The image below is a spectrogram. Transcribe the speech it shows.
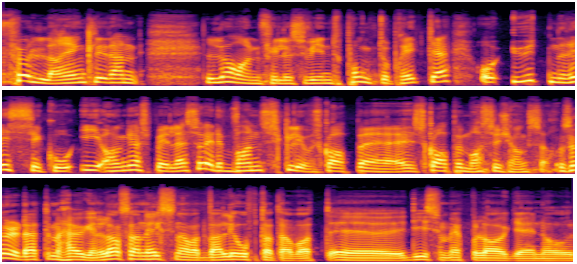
følger egentlig den LAN-filosofien til punkt og prikke. Og uten risiko i angrepsspillet så er det vanskelig å skape, skape masse sjanser. Og så er det dette med Haugen. Lars Arne Nilsen har vært veldig opptatt av at uh, de som er på laget når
